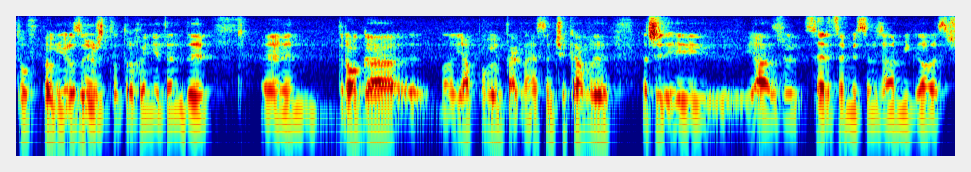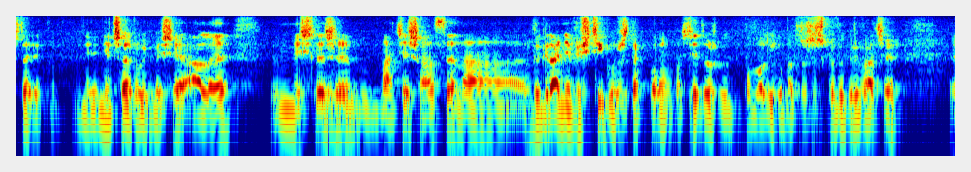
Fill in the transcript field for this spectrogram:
to w pełni rozumiem, że to trochę nie tędy E, droga, e, no ja powiem tak, no jestem ciekawy, znaczy ja, że sercem jestem za Amiga OS 4, nie, nie czarujmy się, ale myślę, że macie szansę na wygranie wyścigu, że tak powiem. Właściwie to już powoli chyba troszeczkę wygrywacie. E,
